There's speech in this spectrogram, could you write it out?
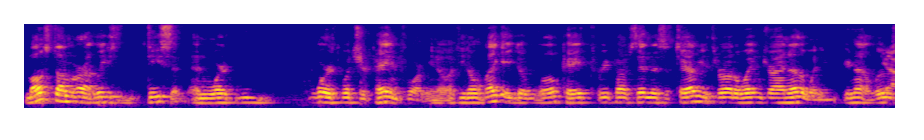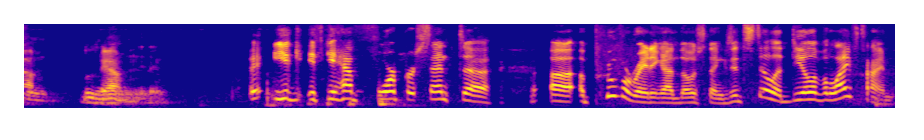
Most of them are at least decent and worth worth what you're paying for them. You know, if you don't like it, you go, well, okay, three puffs in, this is terrible. You throw it away and try another one. You- You're not losing losing Yeah. out on anything. Uh, You, if you have four percent uh, uh, approval rating on those things, it's still a deal of a lifetime.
